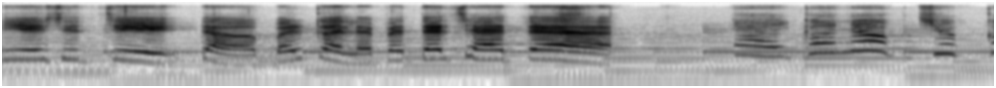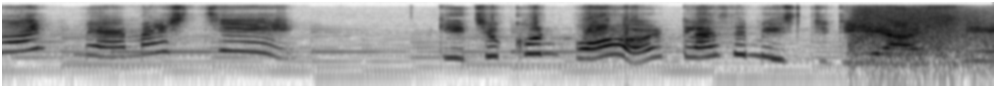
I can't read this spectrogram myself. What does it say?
নিয়ে এসেছে। তা আবার কলা পাতার ছাতা। এই কনক চুপ কর ম্যাম আসছে। কিছুক্ষণ পর ক্লাসে মিষ্টি দিয়ে আসে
